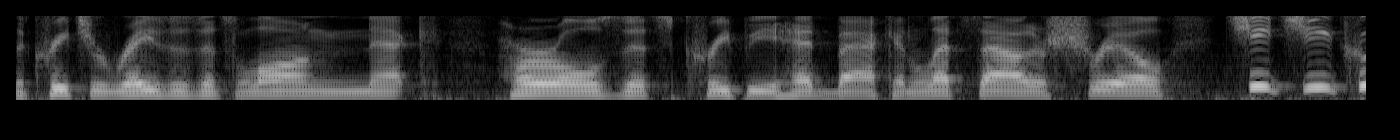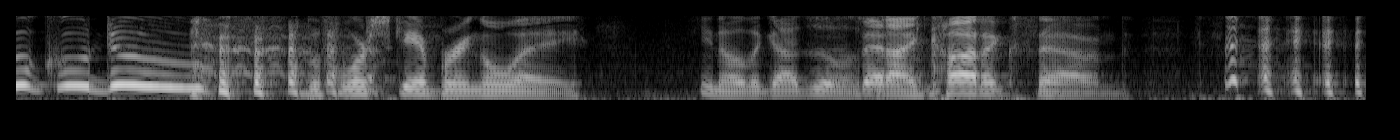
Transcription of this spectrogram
The creature raises its long neck, hurls its creepy head back, and lets out a shrill chee chee cuckoo doo before scampering away. You know, the Godzilla. that sound. iconic sound.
